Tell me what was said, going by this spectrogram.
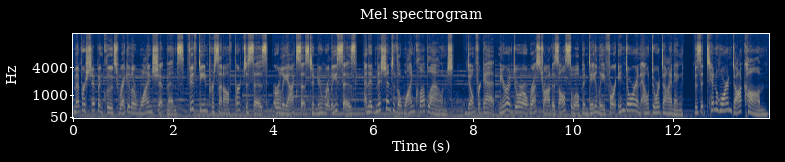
Membership includes regular wine shipments, 15% off purchases, early access to new releases, and admission to the Wine Club Lounge. Don't forget, Miradoro Restaurant is also open daily for indoor and outdoor dining. Visit tinhorn.com.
